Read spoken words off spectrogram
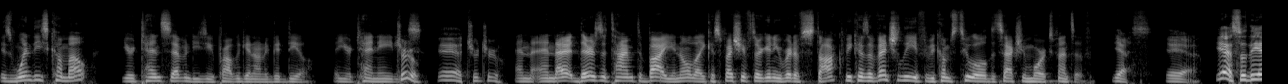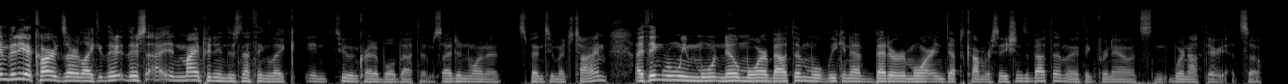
is when these come out, your 1070s you probably get on a good deal. Your 1080s. True. Yeah, yeah, true, true. and and that, there's a time to buy you know like especially if they're getting rid of stock because eventually if it becomes too old it's actually more expensive Yes. Yeah, yeah. Yeah, so the Nvidia cards are like there, there's in my opinion there's nothing like in too incredible about them. So I didn't want to spend too much time. I think when we mo- know more about them, we'll, we can have better more in-depth conversations about them and I think for now it's we're not there yet. So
